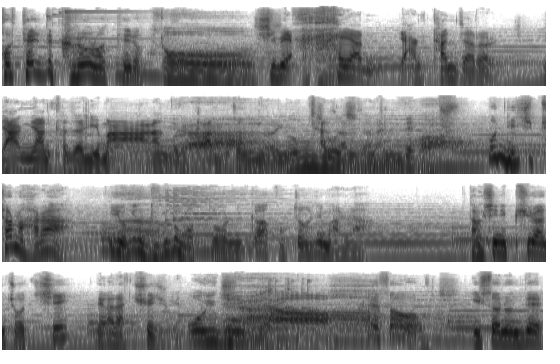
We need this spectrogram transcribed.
호텔도 그런 호텔이 없어. 어. 집에 하얀 양탄자를 양양탄자를 이만한 거를 반쪽 넣어 너무 잘 좋아, 사는 진짜. 사람인데 뭐네 집처럼 하라. 여긴 누구도 못 들어오니까 걱정하지 말라. 당신이 필요한 조치 내가 다 취해주겠다. 어이구. 그래서 있었는데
